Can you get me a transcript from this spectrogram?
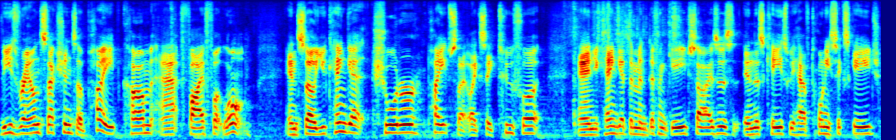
These round sections of pipe come at five foot long. And so you can get shorter pipes, like say two foot, and you can get them in different gauge sizes. In this case, we have 26 gauge.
